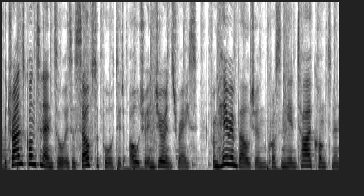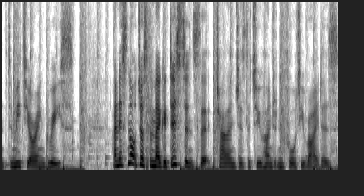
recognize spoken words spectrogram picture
The Transcontinental is a self-supported ultra-endurance race from here in Belgium crossing the entire continent to Meteora in Greece. And it's not just the mega distance that challenges the 240 riders,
